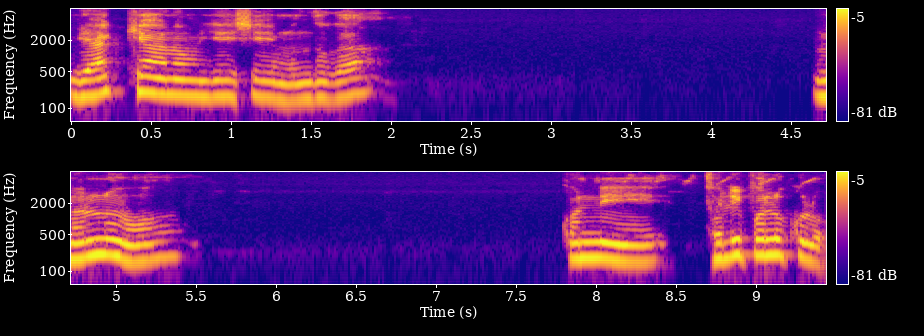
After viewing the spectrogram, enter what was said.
వ్యాఖ్యానం చేసే ముందుగా నన్ను కొన్ని తొలి పలుకులు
